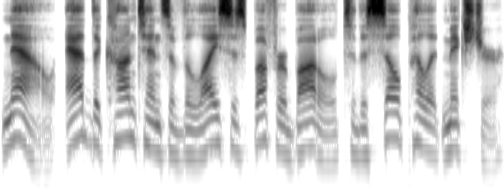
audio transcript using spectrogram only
Now, add the contents of the lysis buffer bottle to the cell pellet mixture.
